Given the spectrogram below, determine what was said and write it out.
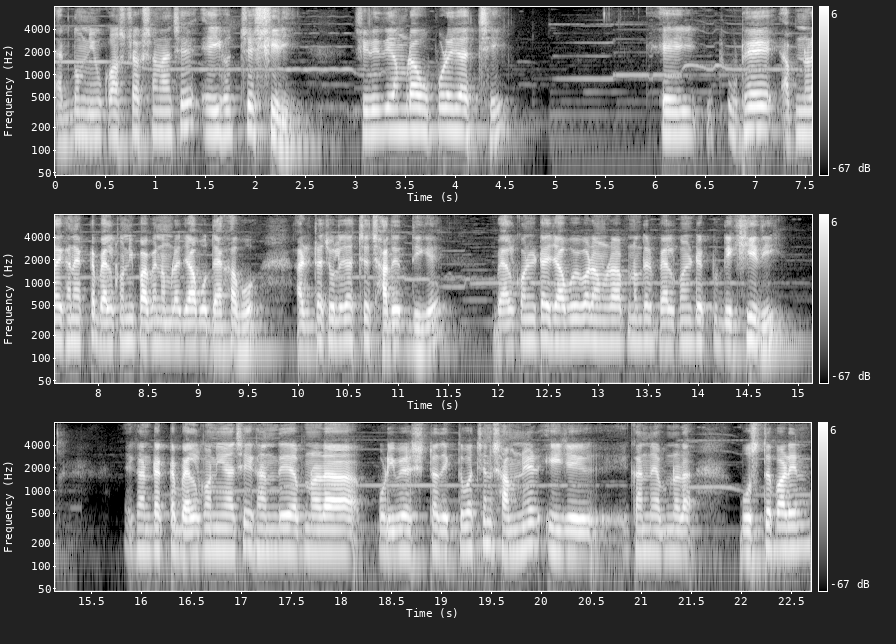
একদম নিউ কনস্ট্রাকশান আছে। এই হচ্ছে সিঁড়ি সিঁড়ি দিয়ে আমরা উপরে যাচ্ছি। এই উঠে আপনারা এখানে একটা ব্যালকনি পাবেন, আমরা যাব, দেখাবো। আর এটা চলে যাচ্ছে ছাদের দিকে। ব্যালকনিটায় যাব এবার, আমরা আপনাদের ব্যালকনিটা একটু দেখিয়ে দিই। এখানটা একটা ব্যালকনি আছে, এখান দিয়ে আপনারা পরিবেশটা দেখতে পাচ্ছেন। সামনের এই যে এখানে আপনারা বসতে পারেন,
